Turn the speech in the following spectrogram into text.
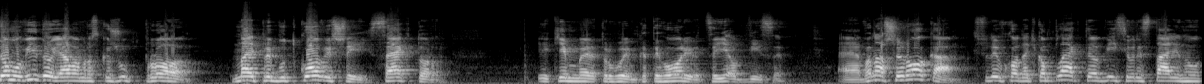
цьому відео я вам розкажу про найприбутковіший сектор, яким ми торгуємо категорію, це є обвіси. Е, Вона широка, сюди входять комплекти обвісів рестайлінгу,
